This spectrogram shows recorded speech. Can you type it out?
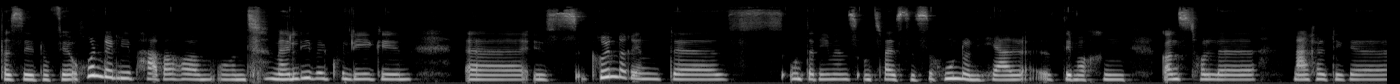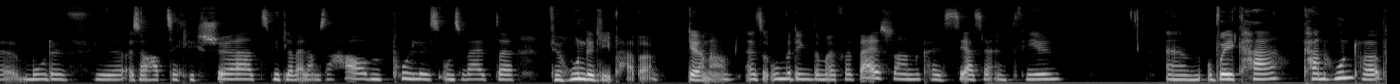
was sie noch für Hundeliebhaber haben. Und meine liebe Kollegin äh, ist Gründerin des Unternehmens und zwar ist das Hund und Herr. Die machen ganz tolle nachhaltige Mode für, also hauptsächlich Shirts, mittlerweile haben sie Hauben, Pullis und so weiter für Hundeliebhaber. Genau, also unbedingt einmal vorbeischauen, kann ich sehr, sehr empfehlen. Ähm, obwohl ich keinen kein Hund habe.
